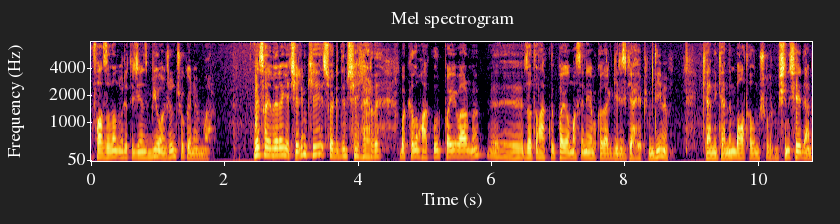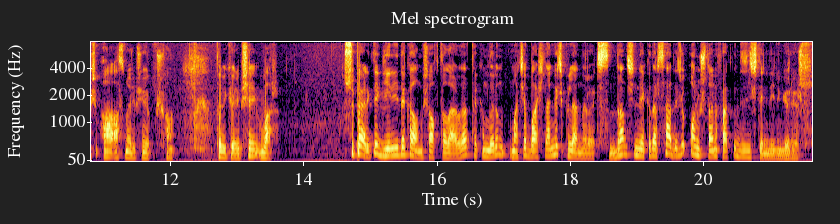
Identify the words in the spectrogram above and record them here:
fazladan üreteceğiniz bir oyuncunun çok önemi var. Ve sayılara geçelim ki söylediğim şeylerde bakalım haklılık payı var mı? Ee, zaten haklılık payı olmasa niye bu kadar girizgah yapayım değil mi? Kendi kendimi baltalamış olurum. Şimdi şey demişim, aa aslında öyle bir şey yokmuş falan. Tabii ki öyle bir şey var. Süper Lig'de geride kalmış haftalarda takımların maça başlangıç planları açısından şimdiye kadar sadece 13 tane farklı diziliş denediğini görüyoruz.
